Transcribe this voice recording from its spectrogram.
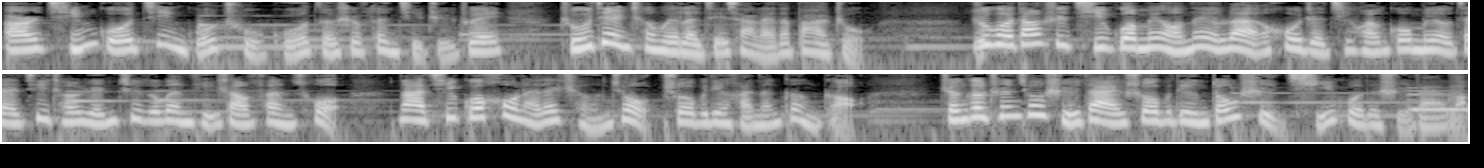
而秦国、晋国、楚国则是奋起直追，逐渐成为了接下来的霸主。如果当时齐国没有内乱，或者齐桓公没有在继承人这个问题上犯错，那齐国后来的成就说不定还能更高，整个春秋时代说不定都是齐国的时代了。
